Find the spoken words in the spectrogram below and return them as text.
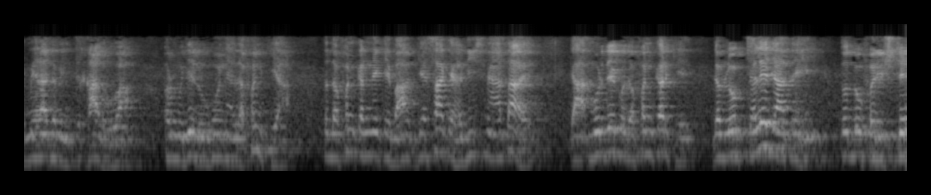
کہ میرا جب انتقال ہوا اور مجھے لوگوں نے دفن کیا، تو دفن کرنے کے بعد جیسا کہ حدیث میں آتا ہے کہ مردے کو دفن کر کے جب لوگ چلے جاتے ہیں تو دو فرشتے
